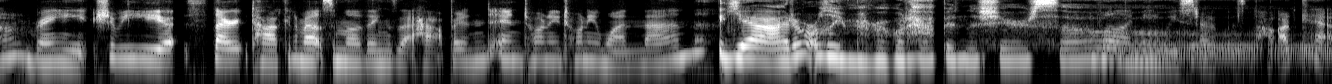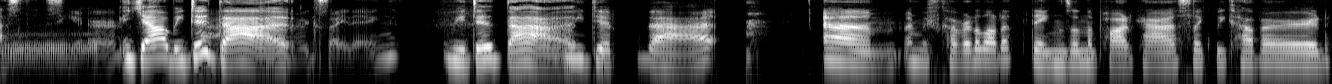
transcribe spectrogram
All right. Should we start talking about some of the things that happened in 2021 then? Yeah, I don't really remember what happened this year, so. Well, I mean, we started this podcast this year. Yeah, we did That's kind that. of exciting. We did that. we did that. Um, and we've covered a lot of things on the podcast. Like we covered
